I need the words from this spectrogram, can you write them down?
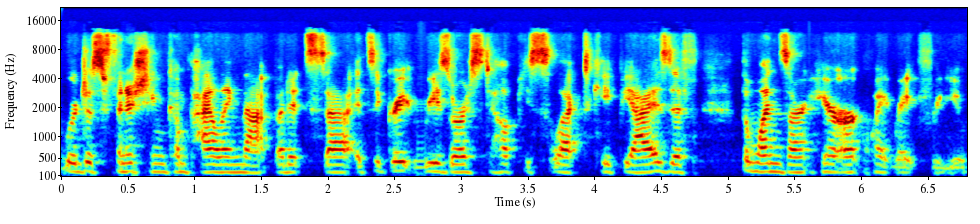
we're just finishing compiling that, but it's uh, it's a great resource to help you select KPIs if the ones aren't here aren't quite right for you.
